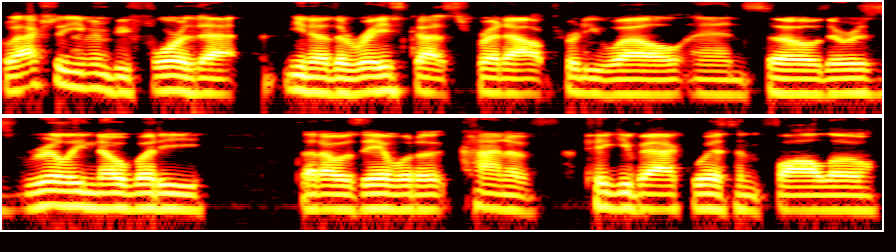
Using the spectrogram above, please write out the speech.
well actually even before that, you know the race got spread out pretty well, and so there was really nobody that I was able to kind of piggyback with and follow,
